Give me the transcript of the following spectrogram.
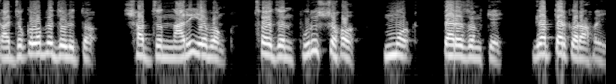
কার্যকলাপে জড়িত সাতজন নারী এবং ছয়জন পুরুষ সহ মোট তেরো জনকে গ্রেপ্তার করা হয়।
